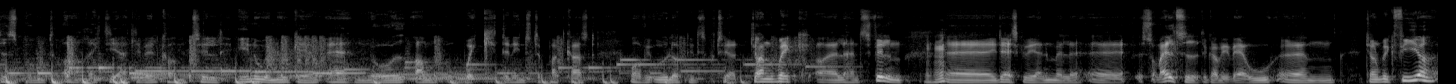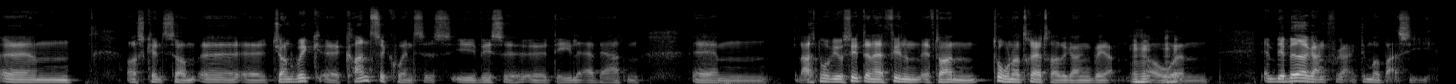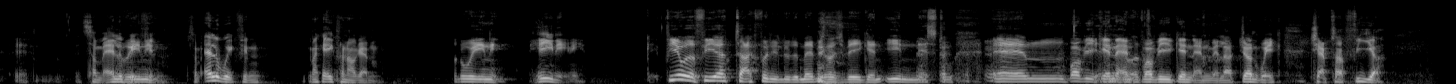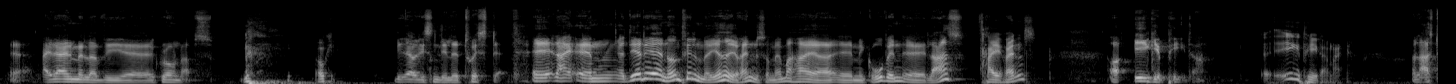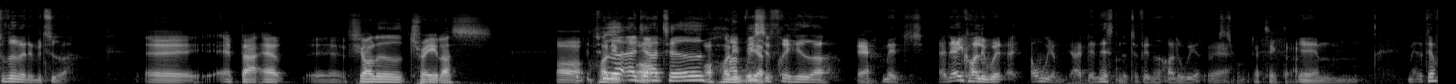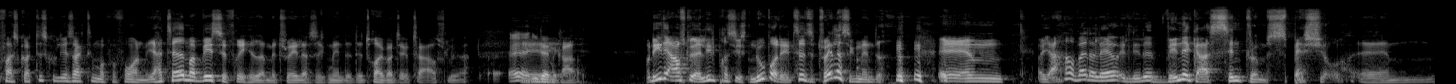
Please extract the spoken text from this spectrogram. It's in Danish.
tidspunkt, og rigtig hjertelig velkommen til endnu en udgave af Noget om Wick, den eneste podcast, hvor vi udelukkende diskuterer John Wick og alle hans film. Mm-hmm. Uh, I dag skal vi anmelde, uh, som altid, det gør vi hver uge, uh, John Wick 4, uh, også kendt som uh, John Wick uh, Consequences i visse uh, dele af verden. Uh, Lars, nu har vi jo set den her film efterhånden 233 gange hver, mm-hmm. og um, den bliver bedre gang for gang, det må jeg bare sige. Uh, som alle Wick-film. Som alle Wick-film. Man kan ikke få nok af dem. Er du enig? Helt enig. Okay. 4 ud af 4. Tak fordi I lyttede med. Vi høres ved igen i næste uge. Um, hvor, vi igen an, hvor vi igen anmelder John Wick Chapter 4. Ja, ej, der anmelder vi uh, Grown Ups. okay. Vi laver lige sådan en lille twist der. Uh, nej, um, det her det er noget om film. Jeg hedder Johannes, og med mig har jeg uh, min gode ven uh, Lars. Hej Johannes. Og ikke Peter. Ikke Peter, nej. Og Lars, du ved, hvad det betyder øh, at der er øh, fjollede trailers og Det betyder, Hollywood, at jeg har taget og, og visse friheder. Ja. Med, er det ikke Hollywood? Oh, jeg, jeg er næsten nødt til at finde Hollywood på et ja, tidspunkt. jeg tænkte det. Øhm, men det var faktisk godt, det skulle jeg have sagt til mig på forhånd. Men jeg har taget mig visse friheder med trailersegmentet. Det tror jeg godt, jeg tage afsløre. Øh, I den grad. Fordi det afslører lige præcis nu, hvor det er tid til trailersegmentet. øhm, og jeg har valgt at lave et lille Vinegar Syndrome special. Øhm,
